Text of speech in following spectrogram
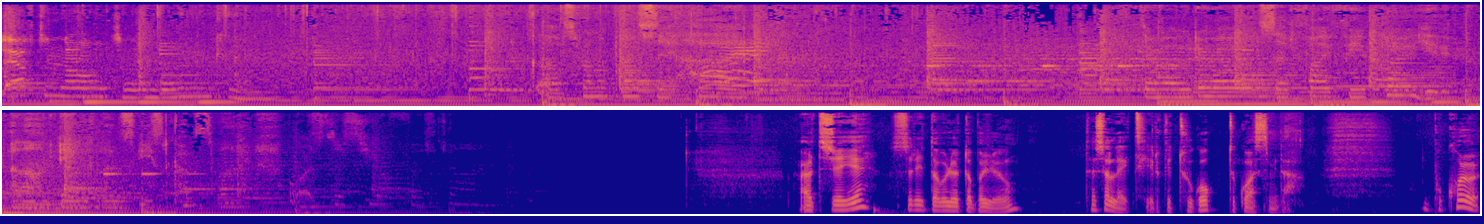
Left a note on the king. Girls from a pole say hi. The road to at five feet per year along England's east coastline. Was this your first time? RTJ의 3WW, 테셀렉트 이렇게 두 곡 듣고 왔습니다. 보컬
